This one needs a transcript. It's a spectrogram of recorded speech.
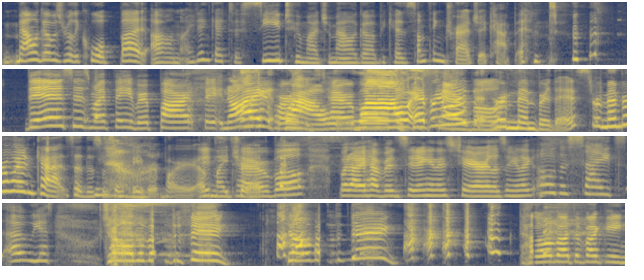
Malaga was really cool, but um, I didn't get to see too much of Malaga because something tragic happened. This is my favorite part. Fa- not my favorite part. wow, It's terrible. wow, It's everyone terrible. remember this. Remember when Kat said this was her favorite part of it's my trip? terrible. But I have been sitting in this chair listening, like, oh, the sights. Oh, yes. Tell them about the thing. Tell them about the thing. Tell them about the fucking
